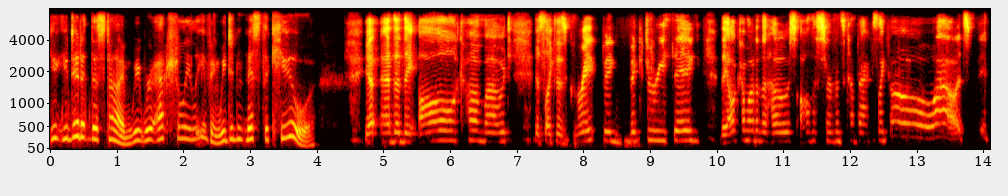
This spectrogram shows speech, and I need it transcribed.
You you did it this time. We we're actually leaving. We didn't miss the cue. Yeah, and then they all come out. It's like this great big victory thing. They all come out of the house. All the servants come back. It's like, oh wow, it's it,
